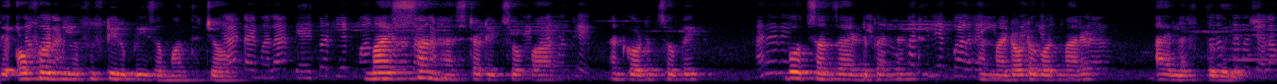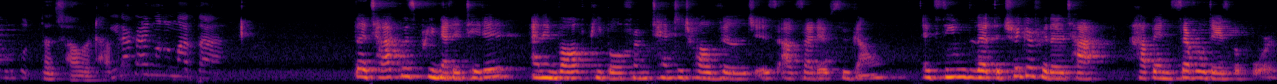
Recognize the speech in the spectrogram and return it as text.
They offered me a 50 rupees a month job. My son has studied so far and gotten so big. Both sons are independent, and my daughter got married. I left the village. That's how it happened. The attack was premeditated and involved people from 10 to 12 villages outside of Sugaon. It seemed that the trigger for the attack happened several days before,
